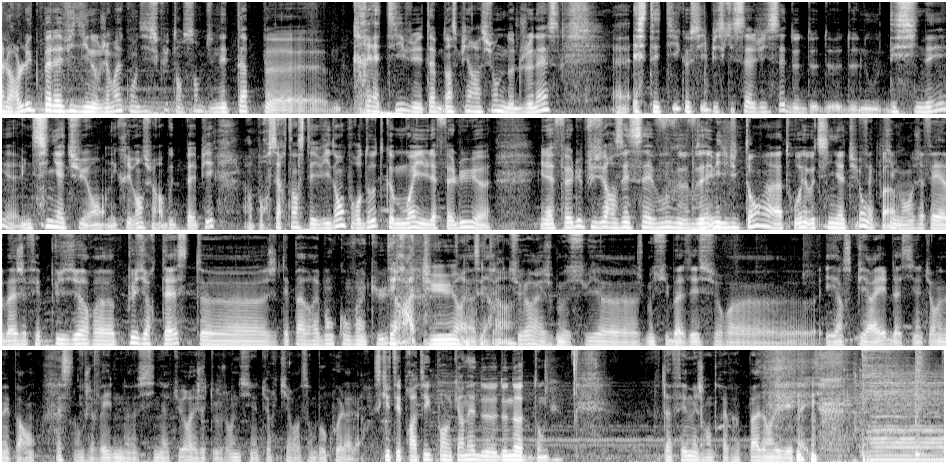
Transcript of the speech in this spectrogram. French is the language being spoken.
Alors Luc Palavidino, j'aimerais qu'on discute ensemble d'une étape euh, créative, d'une étape d'inspiration de notre jeunesse, esthétique aussi, puisqu'il s'agissait de, de- de- de nous dessiner une signature en écrivant sur un bout de papier. Alors pour certains c'est évident, pour d'autres comme moi il a fallu, euh, il a fallu plusieurs essais. Vous, vous avez mis du temps à trouver votre signature ou pas? Effectivement, j'ai fait, bah, j'ai fait plusieurs, euh, plusieurs tests. euh, J'étais pas vraiment convaincu. Des ratures, euh, etc. des ratures, et je me suis, euh, je me suis basé sur euh, et inspiré de la signature de mes parents. C'est- Donc j'avais une signature et j'ai toujours une signature qui ressemble beaucoup à la leur. Ce qui était pratique pour le carnet de, de notes donc. Tout à fait, mais je rentrerai pas dans les détails.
